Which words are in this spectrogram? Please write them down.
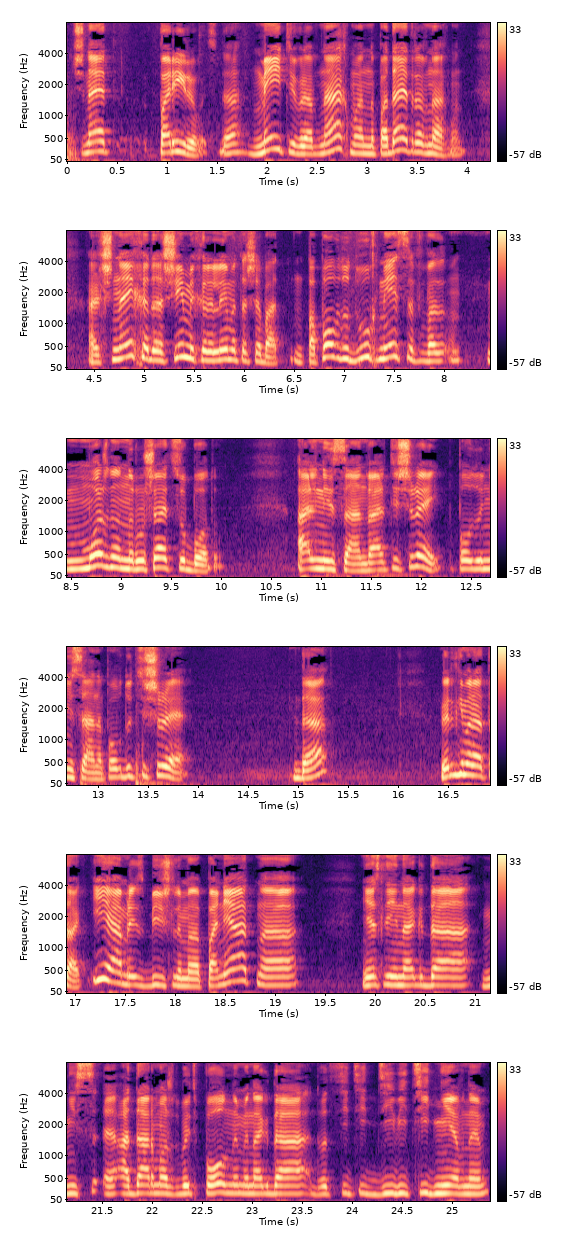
начинает парировать, да? Мейтив Равнахман, нападает Равнахман. Альшней хадашим и халилим это шаббат. По поводу двух месяцев можно нарушать субботу. Аль Нисан, Аль Тишрей. По поводу Нисана, по поводу Тишрея. Да? Говорит Гимара так. И Амрис Бишлема, понятно. если иногда э, Адар может быть полным, иногда 29-дневным.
